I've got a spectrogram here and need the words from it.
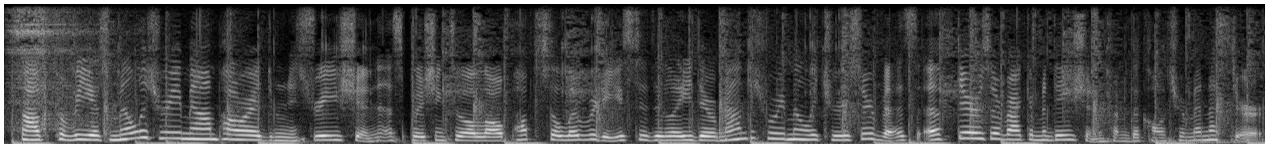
South Korea's Military Manpower Administration is pushing to allow pop celebrities to delay their mandatory military service if there is a recommendation from the culture minister.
